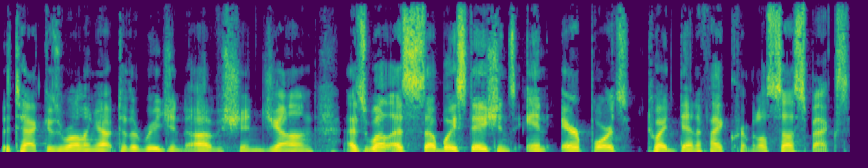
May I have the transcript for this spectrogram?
The tech is rolling out to the region of Xinjiang, as well as subway stations and airports to identify criminal suspects.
